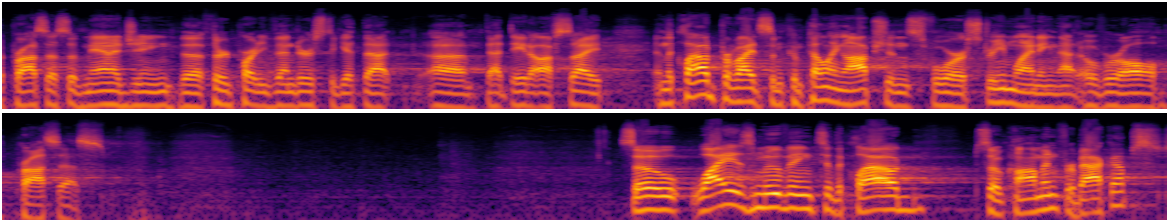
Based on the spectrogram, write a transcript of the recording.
the process of managing the third party vendors to get that, uh, that data off site. And the cloud provides some compelling options for streamlining that overall process. So, why is moving to the cloud so common for backups?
